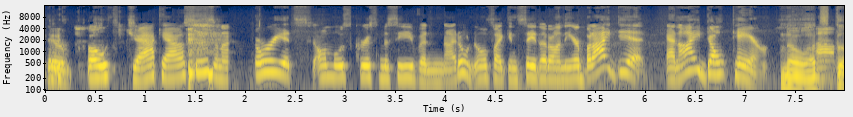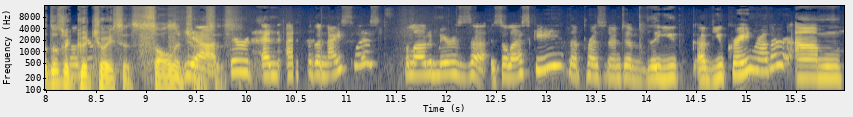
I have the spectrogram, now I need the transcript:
they're both jackasses. And I'm sorry, it's almost Christmas Eve, and I don't know if I can say that on the air, but I did, and I don't care. No, that's Um, th- those are so good choices, solid Yeah, choices. they're and, and for the nice list, Volodymyr Z- Zelensky, the president of the U- of Ukraine, rather. Um,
